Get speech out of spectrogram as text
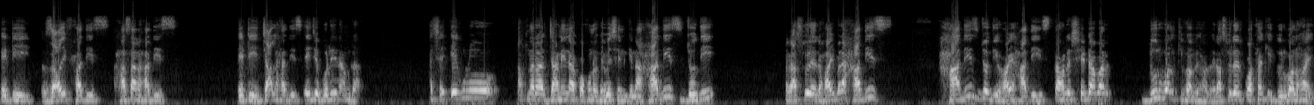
এটি জাইফ হাদিস, হাসান হাদিস, এটি জাল হাদিস, এই যে বলি না আমরা। আচ্ছা এগুলো আপনারা জানি না, কখনো ভেবেছেন কিনা? হাদিস যদি রাসুলের হয় মানে হাদিস হাদিস যদি হয়, হাদিস, তাহলে সেটা আবার দুর্বল কীভাবে হবে? রাসুলের কথা কি দুর্বল হয়?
